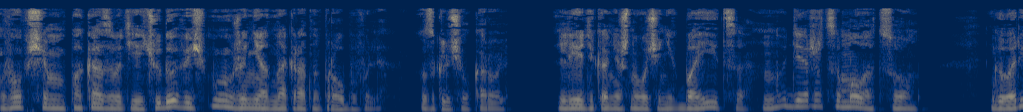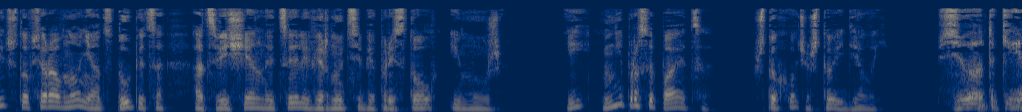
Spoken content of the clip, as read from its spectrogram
В общем, показывать ей чудовищ мы уже неоднократно пробовали, заключил король. Леди, конечно, очень их боится, но держится молодцом. Говорит, что все равно не отступится от священной цели вернуть себе престол и мужа. И не просыпается. Что хочешь, то и делай. Все-таки,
